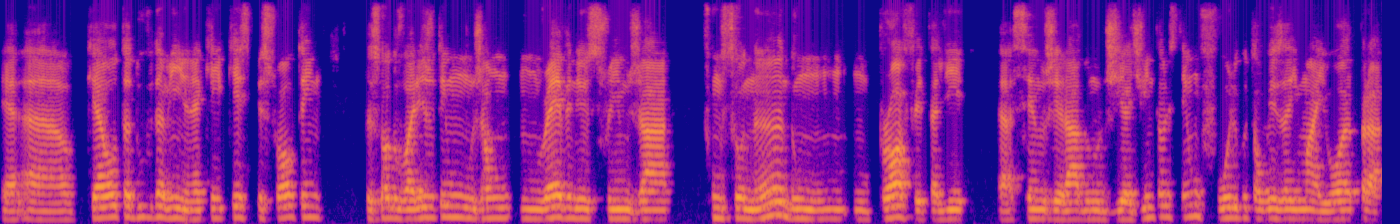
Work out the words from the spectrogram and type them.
é, uh, que é outra dúvida minha, né? Que, que esse pessoal tem, o pessoal do varejo tem um, já um, um revenue stream já funcionando, um, um profit ali uh, sendo gerado no dia a dia, então eles têm um fôlego talvez aí maior para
